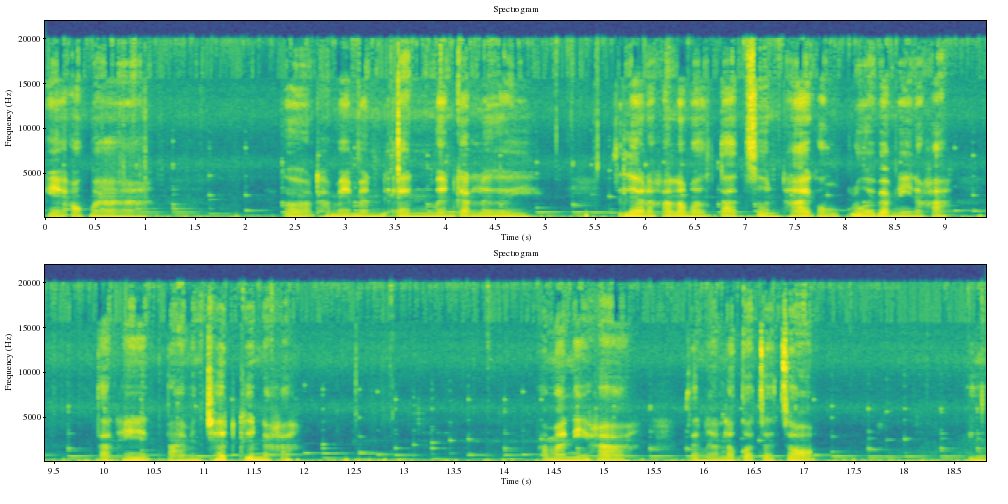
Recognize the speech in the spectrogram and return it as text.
แกะออกมา ก็ทำให้มันแอนเหมือนกันเลย เสร็จแล้วนะคะ เรามาตัดส่วนท้ายของกล้วยแบบนี้นะคะ ตัดให้ปลายมันเชิดขึ้นนะคะ ประมาณนี้ค่ะ จากนั้นเราก็จะเจาะ เป็น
